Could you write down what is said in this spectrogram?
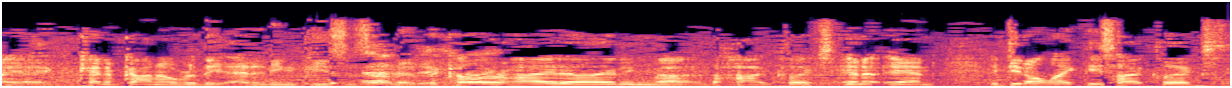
I, I kind of gone over the editing pieces of it. The color highlighting, the, the hot clicks, and and if you don't like these hot clicks,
